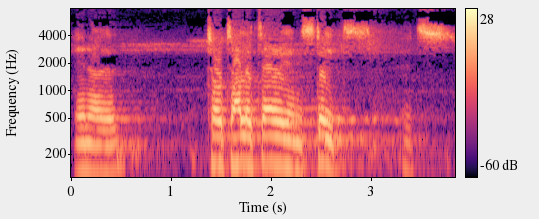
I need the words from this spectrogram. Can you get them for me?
in a totalitarian state. It's,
